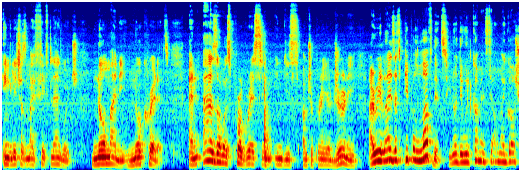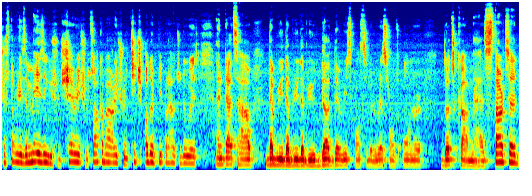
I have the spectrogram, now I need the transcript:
English as my fifth language, no money, no credit. And as I was progressing in this entrepreneurial journey, I realized that people loved it. You know, they will come and say, "Oh my gosh, your story is amazing. You should share it. You should talk about it. You should teach other people how to do it." And that's how www.theresponsiblerestaurantowner.com has started.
